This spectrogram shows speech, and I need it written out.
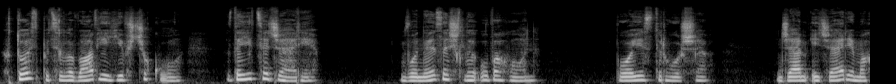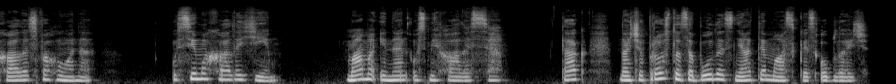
Хтось поцілував її в щоку. Здається, Джері. Вони зайшли у вагон. Поїзд рушив. Джем і Джері махали з вагона. Усі махали їм. Мама і Нен усміхалися так, наче просто забули зняти маски з облич.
